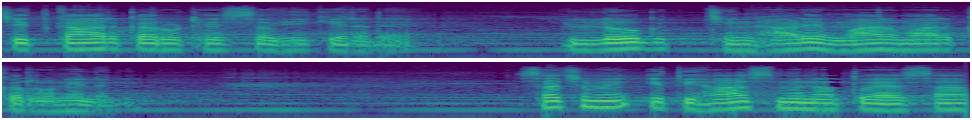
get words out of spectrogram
चित्कार कर उठे सभी के हृदय। लोग चिंगाड़े मार मार कर रोने लगे। सच में इतिहास में न तो ऐसा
